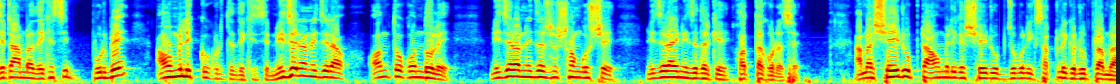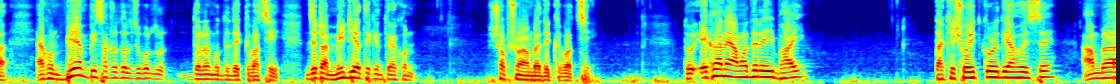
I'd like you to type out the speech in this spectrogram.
যেটা আমরা দেখেছি পূর্বে, আওয়ামী লীগ করতে দেখেছি। নিজেরা নিজেরা অন্তকন্দলে, নিজেরা নিজেদের সংঘর্ষে, নিজেরাই নিজেদেরকে হত্যা করেছে। আমরা সেই রূপটা আওয়ামী লীগের সেই রূপ, যুবলীগ, ছাত্রলীগের রূপটা আমরা এখন বিএমপি ছাত্রদল যুব দলের মধ্যে দেখতে পাচ্ছি, যেটা মিডিয়াতে কিন্তু এখন সবসময় আমরা দেখতে পাচ্ছি। তো এখানে আমাদের এই ভাই, তাকে শহীদ করে দেওয়া হয়েছে। আমরা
